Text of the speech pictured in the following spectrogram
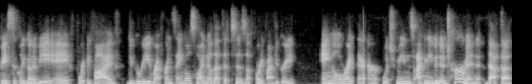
basically going to be a 45 degree reference angle. So I know that this is a 45 degree angle right there, which means I can even determine that the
